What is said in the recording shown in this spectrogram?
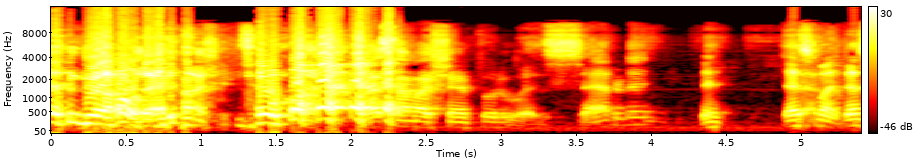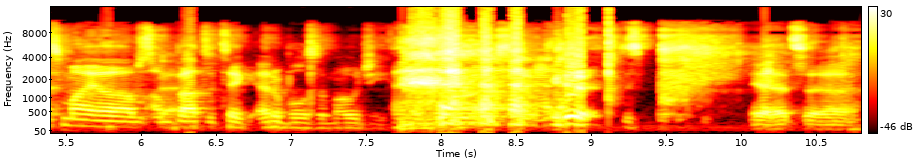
no, that's, last time I shampooed it was Saturday. That's my that's my um. I'm about to take edibles emoji. Just, Yeah, that's uh.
